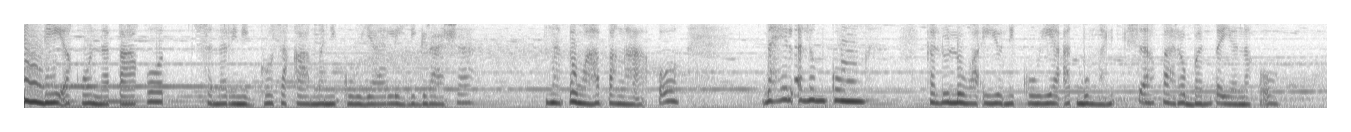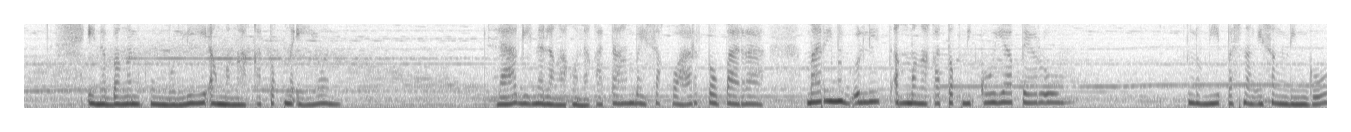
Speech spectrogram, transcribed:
Hindi ako natakot sa narinig ko sa kama ni Kuya, Lady Gracia. Natuwa pa nga ako dahil alam kong kaluluwa iyon ni Kuya at bumalik siya para bantayan ako. Inabangan kong muli ang mga katok na iyon. Lagi na lang ako nakatambay sa kwarto para marinig ulit ang mga katok ni Kuya pero lumipas ng isang linggo,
